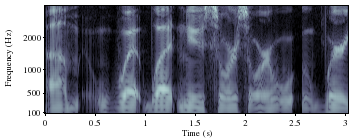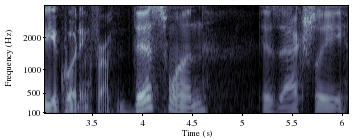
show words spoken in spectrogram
um, what what news source or where are you quoting from? this one is actually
